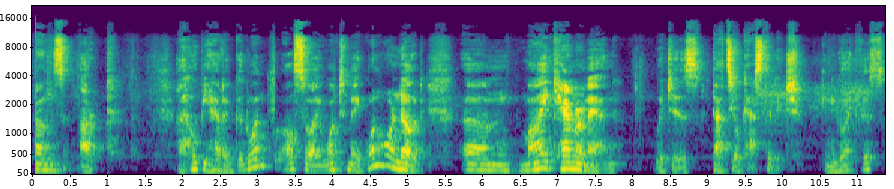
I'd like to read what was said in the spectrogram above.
Franz Arp. I hope you had a good one. Also, I want to make one more note. Um, my cameraman, which is Tazio Kastelic. Can you go like this?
